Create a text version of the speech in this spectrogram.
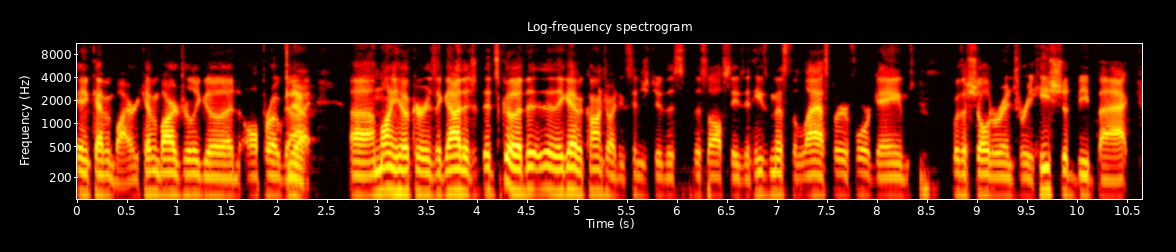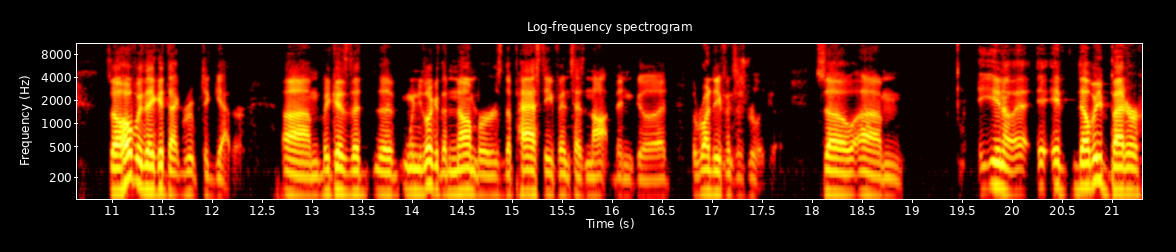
and Kevin Byard. Kevin Byard's really good, all pro guy. Yeah. Uh, Amani Hooker is a guy that's, that's good. They gave a contract extension to this this offseason. He's missed the last three or four games with a shoulder injury. He should be back. So hopefully they get that group together. Um, because the, the when you look at the numbers, the pass defense has not been good. The run defense is really good. So um, you know, it, it, they'll be better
